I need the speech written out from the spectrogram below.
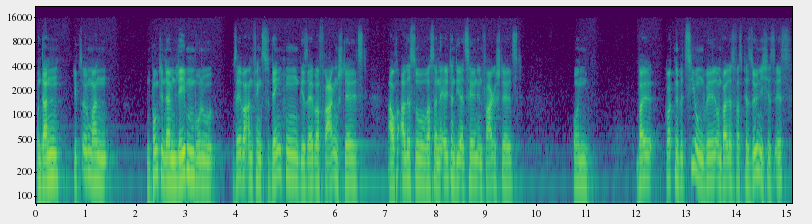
und dann gibt es irgendwann einen Punkt in deinem Leben, wo du selber anfängst zu denken, dir selber Fragen stellst, auch alles so, was deine Eltern dir erzählen, in Frage stellst. Und weil Gott eine Beziehung will und weil das was Persönliches ist,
